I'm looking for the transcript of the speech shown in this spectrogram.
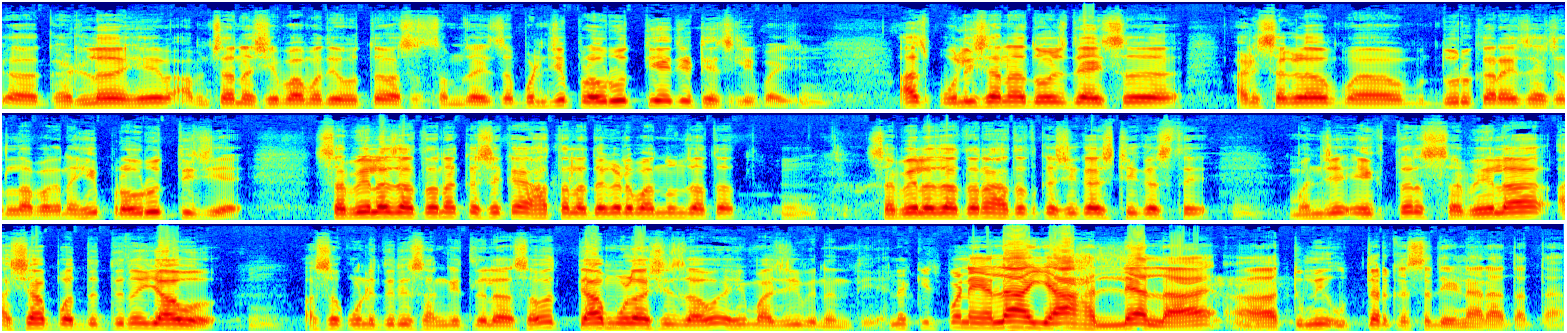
घडलं हे आमच्या नशिबामध्ये होतं असं समजायचं पण जी प्रवृत्ती आहे ती ठेचली पाहिजे. आज पोलिसांना दोष द्यायचं आणि सगळं दूर करायचं ह्याच्यातला बघणं ही प्रवृत्ती जी आहे. सभेला जाताना कसे काय हाताला दगड बांधून जातात? सभेला जाताना हातात कशी काय ठीक असते? म्हणजे एकतर सभेला अशा पद्धतीनं यावं असं कोणीतरी सांगितलेलं असावं त्या मुळाशी जावं ही माझी विनंती आहे. नक्कीच पण याला या हल्ल्याला तुम्ही उत्तर कसं देणार आहात आता?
